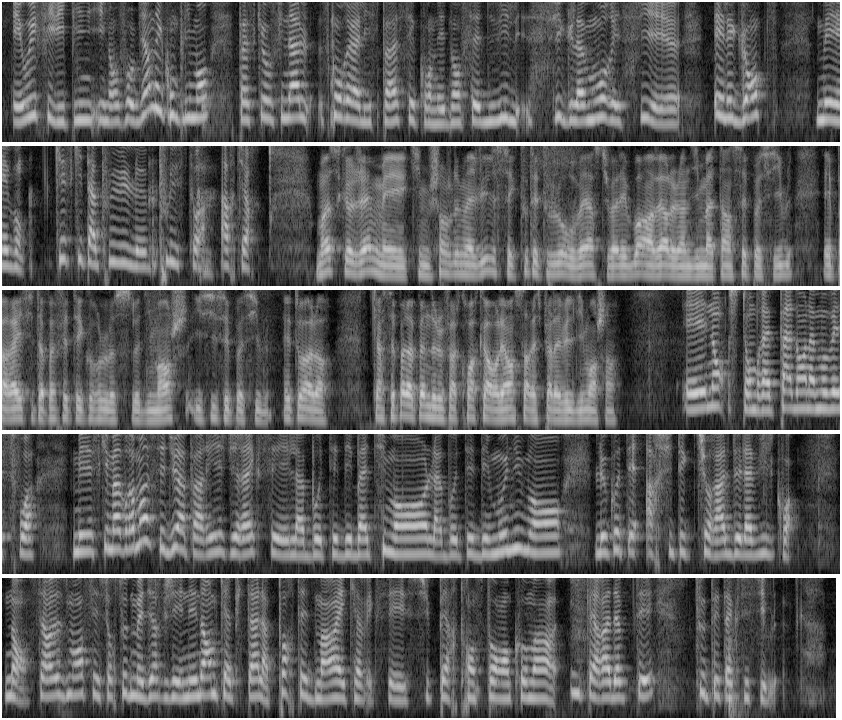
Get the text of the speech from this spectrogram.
Et oui, Philippine, il en faut bien des compliments parce qu'au final, ce qu'on réalise pas, c'est qu'on est dans cette ville si glamour et si euh, élégante. Mais bon, qu'est-ce qui t'a plu le plus, toi, Arthur? Moi, ce que j'aime et qui me change de ma ville, c'est que tout est toujours ouvert. Si tu vas aller boire un verre le lundi matin, c'est possible. Et pareil, si t'as pas fait tes cours le, dimanche, ici c'est possible. Et toi alors? Car c'est pas la peine de nous faire croire qu'à Orléans, ça respire la ville dimanche. Hein. Et non, je tomberai pas dans la mauvaise foi. Mais ce qui m'a vraiment séduit à Paris, je dirais que c'est la beauté des bâtiments, la beauté des monuments, le côté architectural de la ville, quoi. Non, sérieusement, c'est surtout de me dire que j'ai une énorme capitale à portée de main et qu'avec ces super transports en commun hyper adaptés, tout est accessible.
